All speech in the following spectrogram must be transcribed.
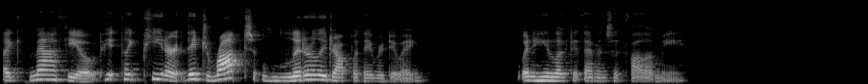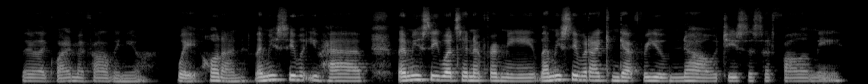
Like Matthew, like Peter, they dropped, literally dropped what they were doing when he looked at them and said, Follow me. They're like, Why am I following you? Wait, hold on. Let me see what you have. Let me see what's in it for me. Let me see what I can get for you. No, Jesus said, Follow me.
